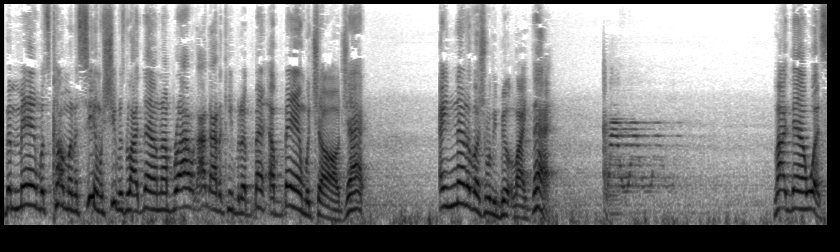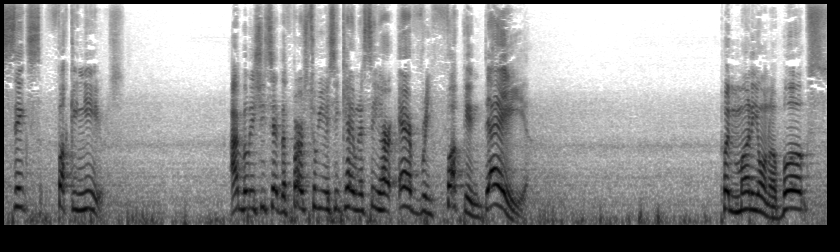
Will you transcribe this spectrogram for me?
The man was coming to see him when she was like, "Down now, bro, I gotta keep it a, a band with y'all, Jack. Ain't none of us really built like that. Like down what six fucking years? I believe she said the first two years he came to see her every fucking day, putting money on her books,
